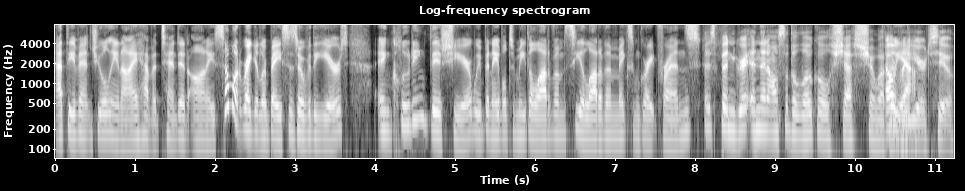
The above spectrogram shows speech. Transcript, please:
at the event, Julie and I have attended on a somewhat regular basis over the years, including this year. We've been able to meet a lot of them, see a lot of them, make some great friends. It's been great. And then also the local chefs show up oh, every yeah. year too,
